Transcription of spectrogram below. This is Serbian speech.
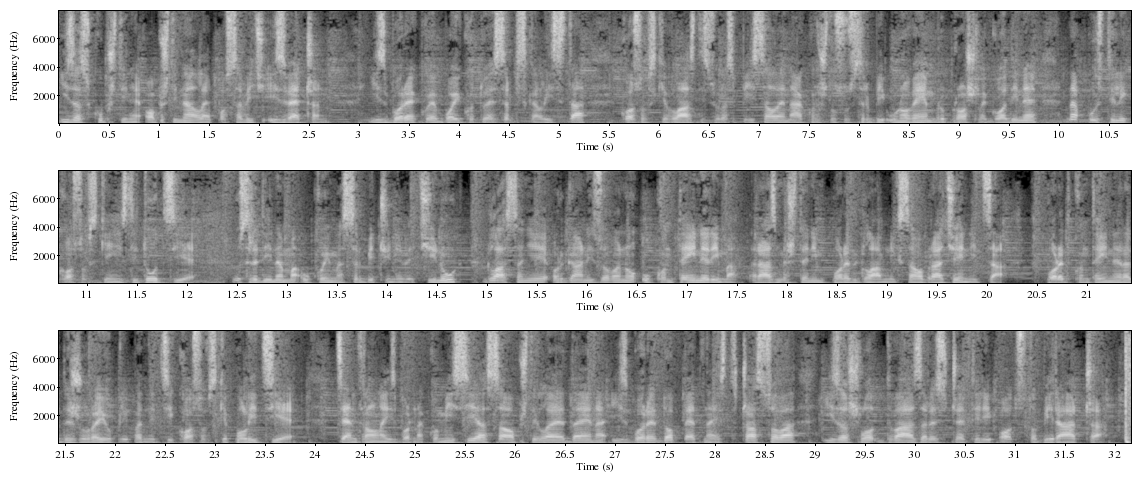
i za skupštine opština Leposavić i Zvečan. Izbore koje bojkotuje srpska lista, kosovske vlasti su raspisale nakon što su Srbi u novembru prošle godine napustili kosovske institucije. U sredinama u kojima Srbi čine većinu, glasanje je organizovano u kontejnerima razmeštenim pored glavnih saobraćajnica. Pored kontejnera dežuraju pripadnici kosovske policije. Centralna izborna komisija saopštila je da je na izbore do 15 časova izašlo 2,4 odsto birača.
